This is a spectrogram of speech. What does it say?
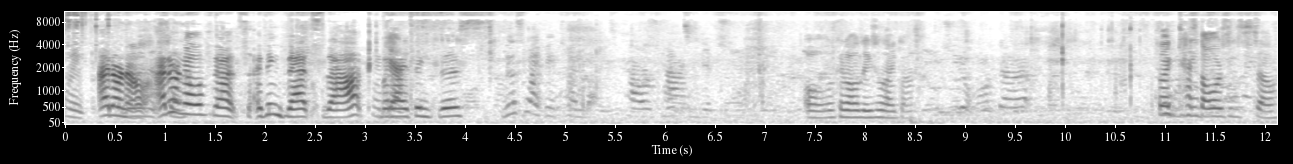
wait, I don't know. What does it I don't know if that's. I think that's that, but Yeah. I think this. This might be ten bucks. Power pack. oh look at all these Legos. For like ten dollars each though.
